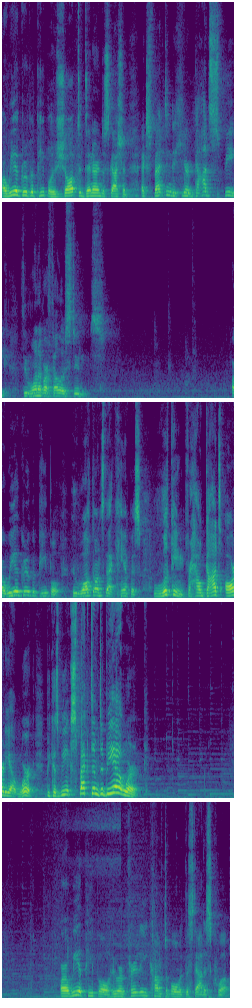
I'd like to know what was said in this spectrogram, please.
Are we a group of people who show up to dinner and discussion expecting to hear God speak through one of our fellow students? Are we a group of people who walk onto that campus looking for how God's already at work because we expect Him to be at work? Are we a people who are pretty comfortable with the status quo?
